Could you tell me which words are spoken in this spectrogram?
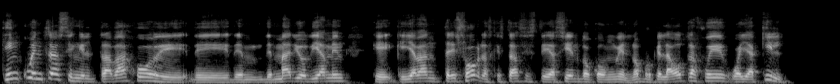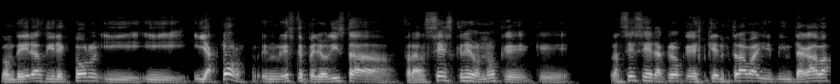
¿Qué encuentras en el trabajo de, Mario Diamen, que, ya van tres obras que estás este, haciendo con él, ¿no? Porque la otra fue Guayaquil, donde eras director y, actor, en este periodista francés, creo, ¿no? Que, francés era, creo que entraba y indagaba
